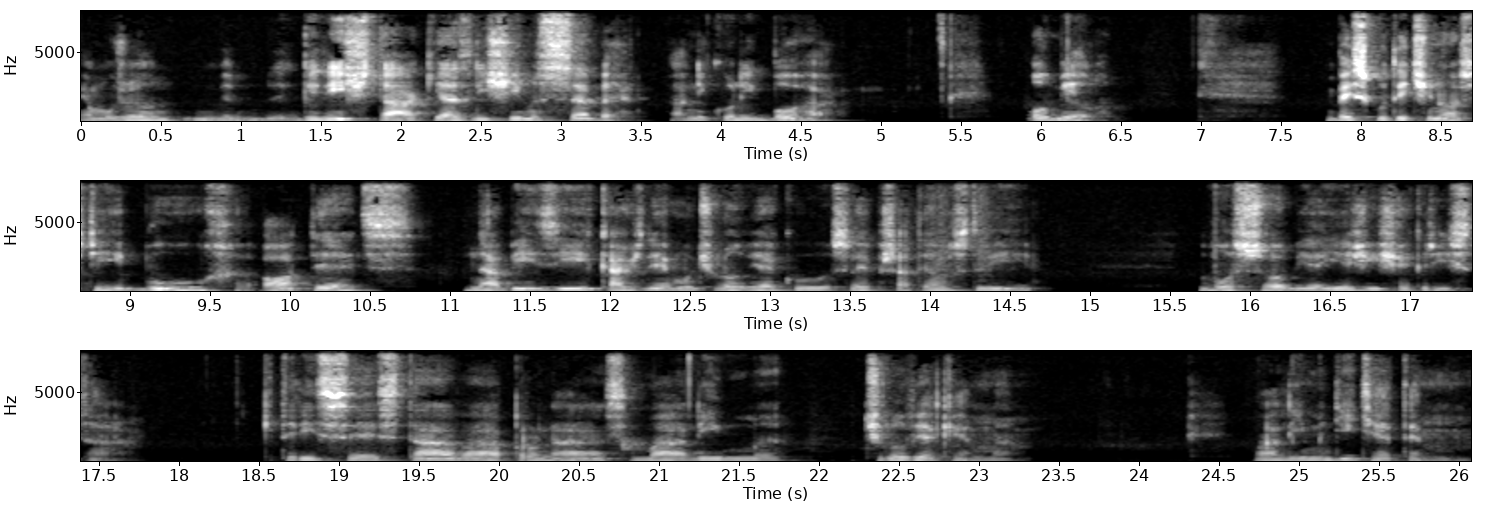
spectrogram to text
Já můžu, když tak, já slyším sebe a nikoli Boha. Omyl. Ve skutečnosti Bůh, Otec, nabízí každému člověku své přátelství v osobě Ježíše Krista, který se stává pro nás malým člověkem, malým dítětem.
